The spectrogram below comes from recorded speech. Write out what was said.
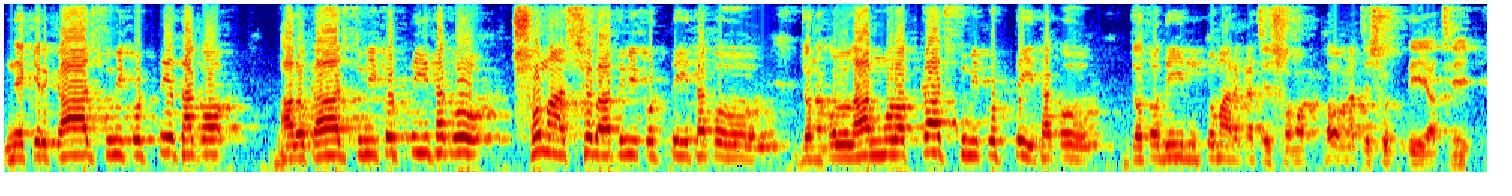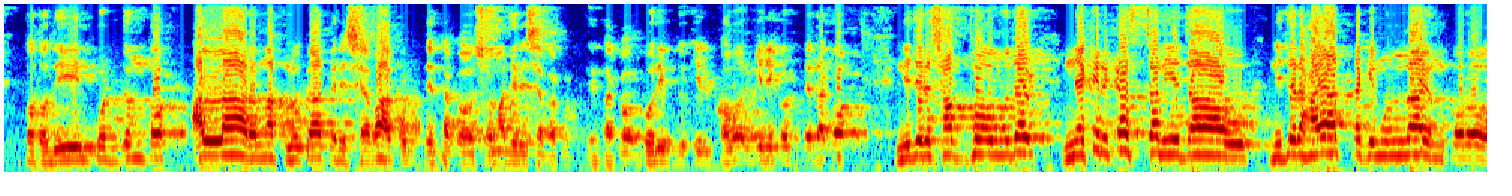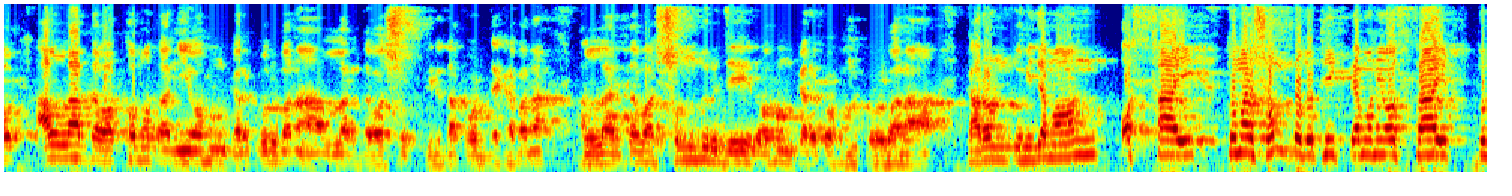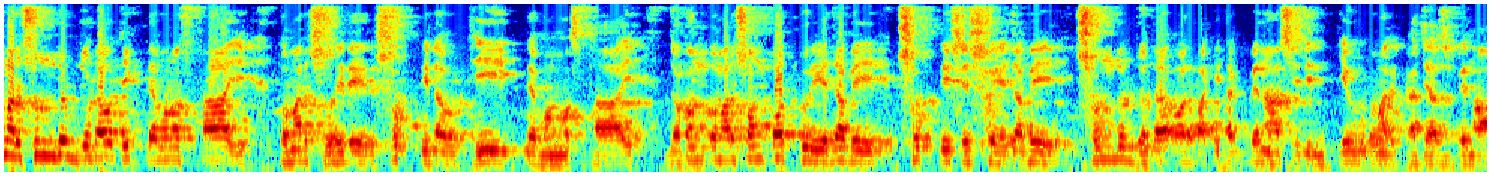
নেকের কাজ তুমি করতে থাকো, ভালো কাজ তুমি করতেই থাকো, সমাজ সেবা তুমি করতেই থাকো, জনকল্যাণমূলক কাজ তুমি করতেই থাকো, যতদিন তোমার কাছে সমর্থন আছে, শক্তি আছে ততদিন পর্যন্ত আল্লাহর মাখলুকাতের সেবা করতে থাকো, সমাজের সেবা করতে থাকো, গরিব দুঃখীর খবর গিরি করতে থাকো। নিজের সাধ্য অনুযায়ী নেকের কাজ চালিয়ে যাও, নিজের হায়াতটাকে মূল্যায়ন করো। আল্লাহর দেওয়া ক্ষমতা নিয়ে অহংকার করবা না, আল্লাহর দেওয়া শক্তির দাপট দেখাবা না, আল্লাহর দেওয়া সৌন্দর্যের অহংকার কখনো করবা না। কারণ তুমি যেমন অস্থায়ী তোমার সম্পদও ঠিক তেমনই অস্থায়ী, তোমার সৌন্দর্যটাও ঠিক তেমন অস্থায়ী, তোমার শরীরের শক্তিটাও ঠিক তেমন অস্থায়ী। যখন তোমার সম্পদ কুড়িয়ে যাবে, শক্তি শেষ হয়ে যাবে সৌন্দর্যটা আর বাকি থাকবে না, সেদিন কেউ তোমার কাজে আসবে না।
